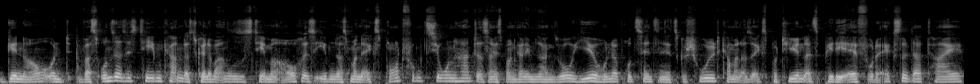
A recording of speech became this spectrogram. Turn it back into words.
Genau, und was unser System kann, das können aber andere Systeme auch, ist eben, dass man eine Exportfunktion hat. Das heißt, man kann eben sagen, so, hier 100% sind jetzt geschult, kann man also exportieren als PDF oder Excel-Datei.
